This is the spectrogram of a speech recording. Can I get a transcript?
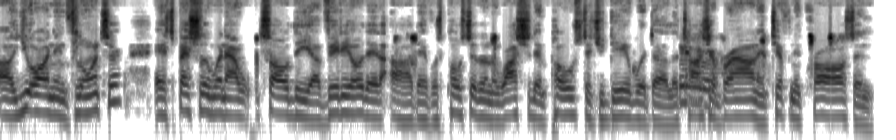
uh, you are an influencer, especially when I saw the uh, video that uh, that was posted on the Washington Post that you did with uh, LaTosha mm-hmm. Brown and Tiffany Cross and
